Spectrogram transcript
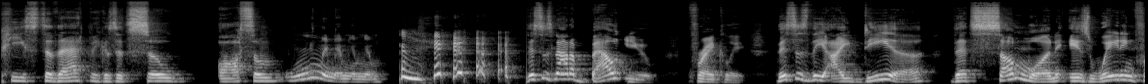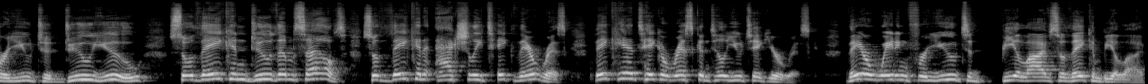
piece to that because it's so awesome? this is not about you, frankly. This is the idea that someone is waiting for you to do you so they can do themselves, so they can actually take their risk. They can't take a risk until you take your risk. They are waiting for you to be alive so they can be alive.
